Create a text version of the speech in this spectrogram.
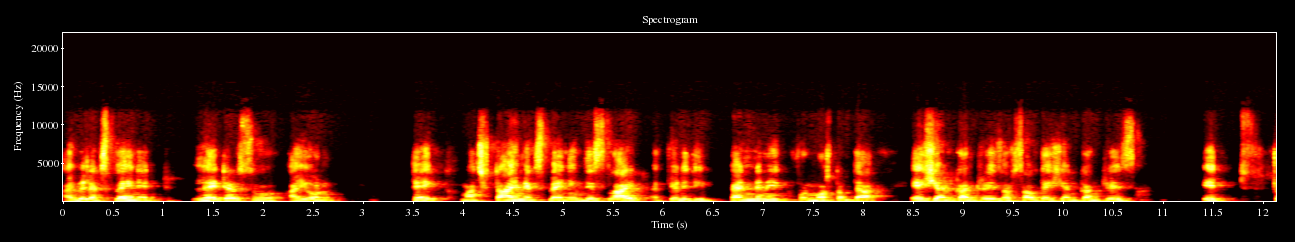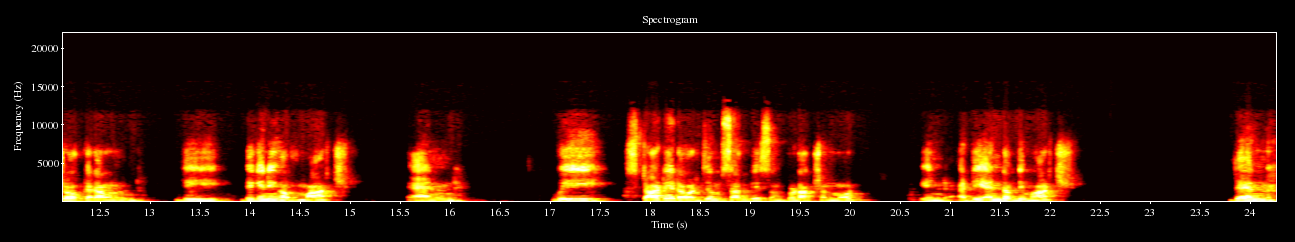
I will explain it later, so I won't take much time explaining this slide. Actually, the pandemic for most of the Asian countries or South Asian countries, it struck around the beginning of March and we started our Zoom service on production mode in at the end of the March. Then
